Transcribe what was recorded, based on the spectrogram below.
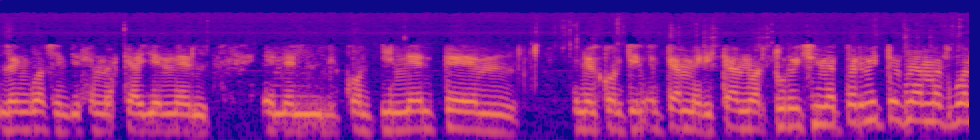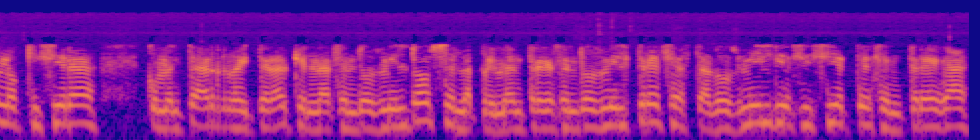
lenguas indígenas que hay en el en el continente en el continente americano, Arturo. Y si me permites nada más, bueno, quisiera comentar, reiterar que nace en 2012, la primera entrega es en 2013, hasta 2017 se entrega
